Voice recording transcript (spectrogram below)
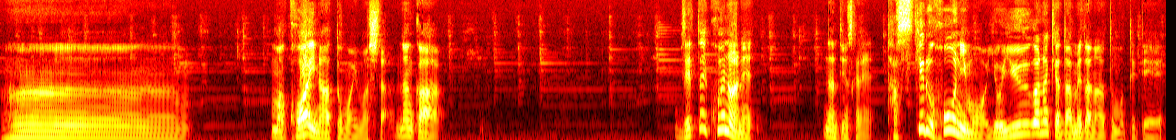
うーん。まあ怖いなと思いました。なんか絶対こういうのはねなんていうんですかね助ける方にも余裕がなきゃダメだなと思ってて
